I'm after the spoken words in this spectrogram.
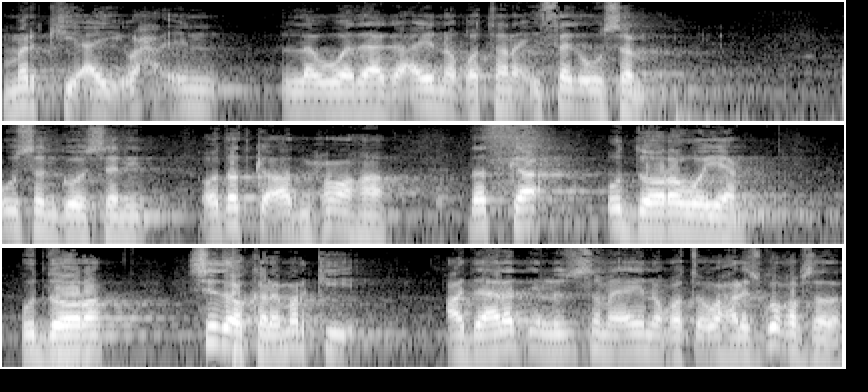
markii ay wax in la wadaaga ay noqotona isaga uusan uusan goosanin oo dadka aad muxuu ahaa dadka u dooro weyaan u doora sidoo kale markii cadaalad in lasu sameeya ay noqoto waxa la isku qabsada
